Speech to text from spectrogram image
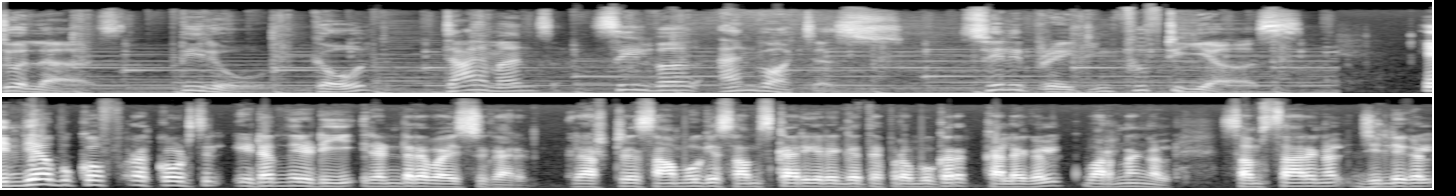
Jewelers, Tirur, Gold, Diamonds, Silver and Watches. Celebrating 50 years. India book of റെക്കോർഡ്സിൽ ഇടം നേടി രണ്ടര വയസ്സുകാരൻ. രാഷ്ട്രീയ സാമൂഹ്യ സാംസ്കാരിക രംഗത്തെ പ്രമുഖർ കലകൾ വർണങ്ങൾ സംസ്ഥാനങ്ങൾ ജില്ലകൾ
